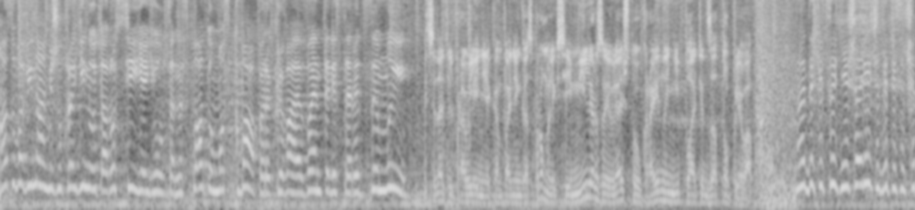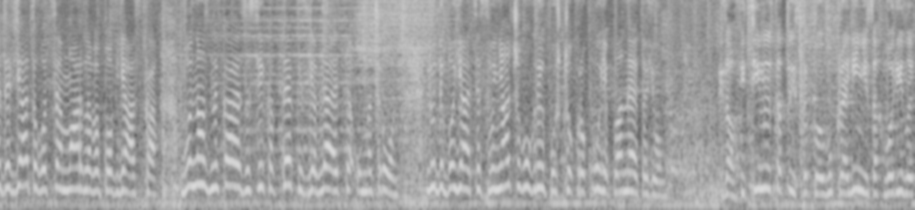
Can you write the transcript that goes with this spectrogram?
Газова війна між Україною та Росією за несплату Москва перекриває вентилі серед зими. Председатель правления компании «Газпром» Алексей Миллер заявляет, что Украина не платит за топливо. Найдефіцитніша річ 2009-го – це марлева пов'язка. Вона зникає з усіх аптек і з'являється у метро. Люди бояться свинячого грипу, що крокує планетою. За офіційною статистикою в Україні захворіли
